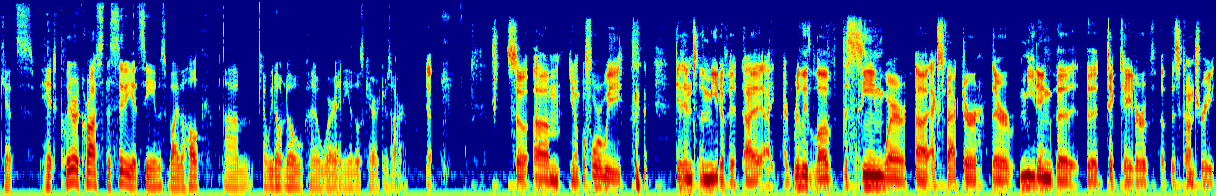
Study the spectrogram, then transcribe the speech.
gets hit clear across the city, it seems, by the Hulk, um, and we don't know kind of where any of those characters are. Yeah. So, um, you know, before we get into the meat of it, I, I, I really love the scene where uh, X Factor they're meeting the the dictator of, of this country,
